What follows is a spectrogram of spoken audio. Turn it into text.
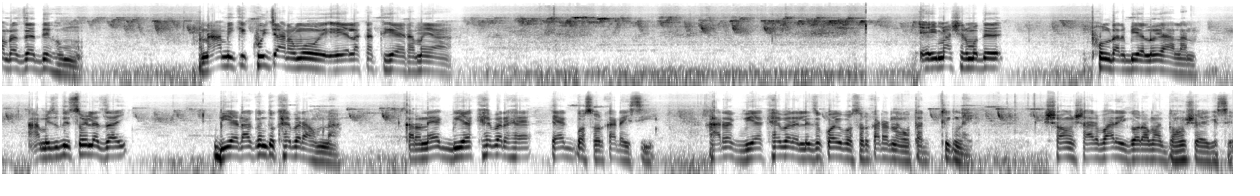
আমরা যা দেহমু। মানে আমি কি খুঁজ জানামু এই এলাকা থেকে একটা মেয়া? এই মাসের মধ্যে ফুলদার বিয়া লই হালান আমি যদি চলে যাই বিয়াটা কিন্তু খাইবার আহম না। কারণ এক বিয়া খাইবার হ্যাঁ এক বছর কাটাইছি। আর এক বিয়া খাইবার এলে যে কয় বছর কাটানো কথা ঠিক নাই। সংসার বাড়ি ঘর আমার ধ্বংস হয়ে গেছে।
